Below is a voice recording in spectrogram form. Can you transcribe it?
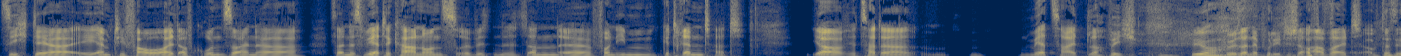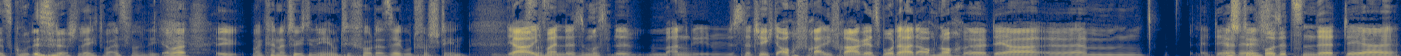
sich der EMTV halt aufgrund seiner seines Wertekanons äh, dann äh, von ihm getrennt hat. Ja, jetzt hat er mehr Zeit, glaube ich, ja, für seine politische ob, Arbeit. Ob das jetzt gut ist oder schlecht, weiß man nicht. Aber äh, man kann natürlich den EMTV da sehr gut verstehen. Ja, ich meine, es muss äh, an, ist natürlich auch fra die Frage. Es wurde halt auch noch äh, der ähm, der, der Vorsitzende der,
